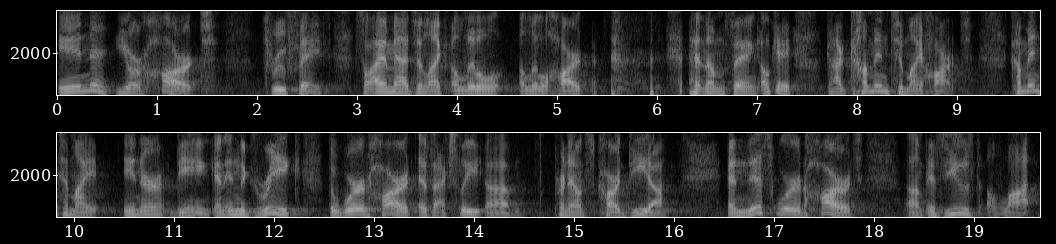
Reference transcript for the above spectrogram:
in your heart through faith. So I imagine like a little, a little heart. and I'm saying, okay, God, come into my heart. Come into my inner being. And in the Greek, the word heart is actually um, pronounced cardia. And this word heart um, is used a lot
